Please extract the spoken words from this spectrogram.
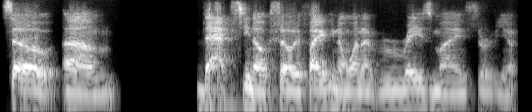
so um, that's you know so if i you know want to raise my sort of you know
